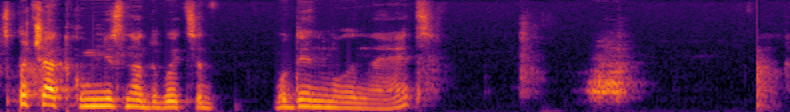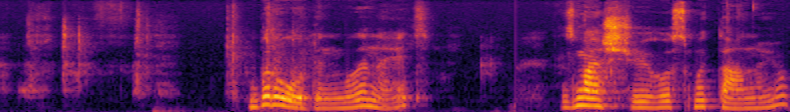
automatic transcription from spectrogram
Спочатку мені знадобиться один млинець. Беру один млинець, змащую його сметаною.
